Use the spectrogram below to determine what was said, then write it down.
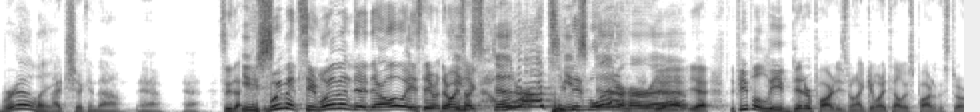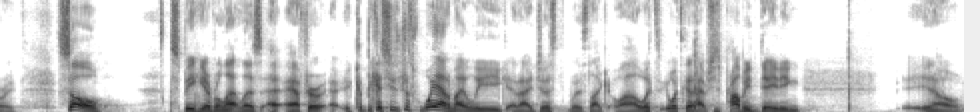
Really? I chickened out. Yeah, yeah. See that You women. See women. They're, they're always they're, they're always You like stood her- what you did stood what?" her Yeah, up. yeah. yeah. The people leave dinner parties when I when I tell this part of the story. So. Speaking of relentless, after uh, because she's just way out of my league, and I just was like, "Wow, what's what's going to happen?" She's probably dating, you know,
